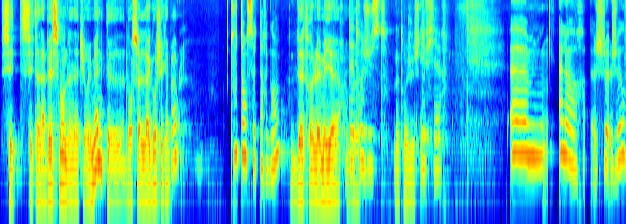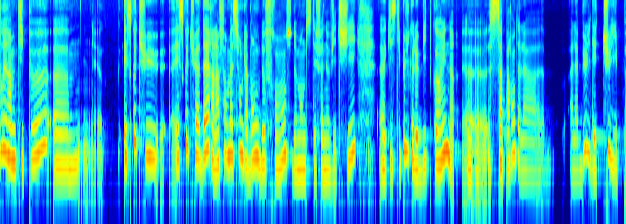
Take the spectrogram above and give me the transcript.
c'est, un abaissement de la nature humaine que, dont seule la gauche est capable. Tout en se targuant. D'être les meilleurs. D'être juste. D'être juste. Et fier. Euh, alors, je, vais ouvrir un petit peu. Euh, est-ce que, tu, est-ce que tu adhères à l'information de la Banque de France, demande Stefanovici, euh, qui stipule que le Bitcoin s'apparente à la à la bulle des tulipes.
